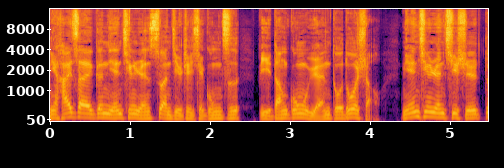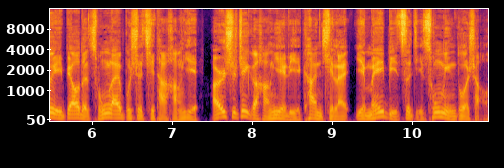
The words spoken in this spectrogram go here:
你还在跟年轻人算计这些工资比当公务员多多少？年轻人其实对标的从来不是其他行业，而是这个行业里看起来也没比自己聪明多少，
